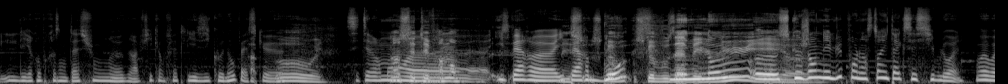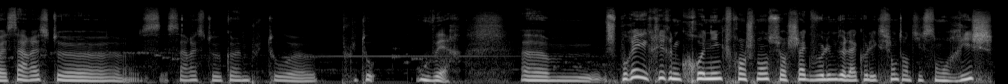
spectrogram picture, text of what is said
les représentations euh, graphiques, en fait, les iconos, parce Ah, que oh, oui. c'était vraiment, Non, vraiment- hyper Mais hyper ce, ce beau. que ce que vous Mais avez non, lu. ce que j'en ai lu pour l'instant est accessible, ouais. Ouais, ouais, ça reste, ça reste quand même plutôt, plutôt ouvert. Euh, je pourrais écrire une chronique, franchement, sur chaque volume de la collection, tant ils sont riches,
